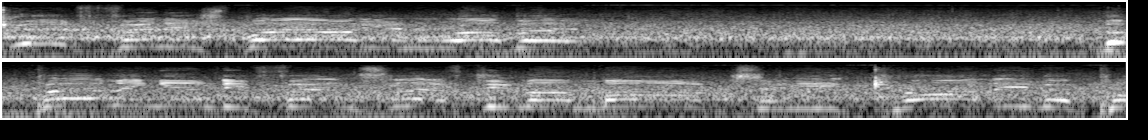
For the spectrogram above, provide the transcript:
Good finish by Arjen Robben. The Birmingham defence left him unmarked, and you can't leave a player.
